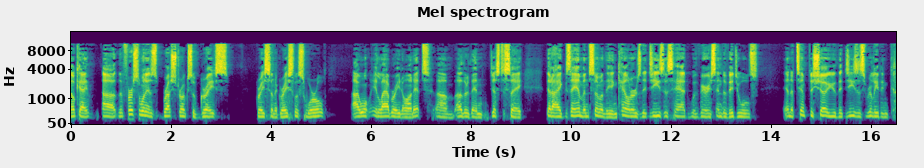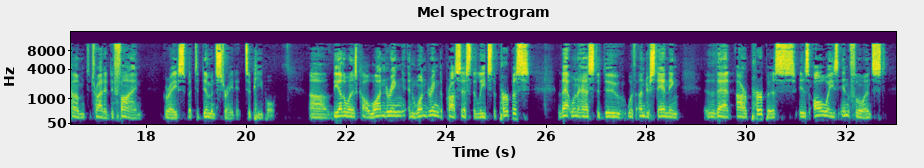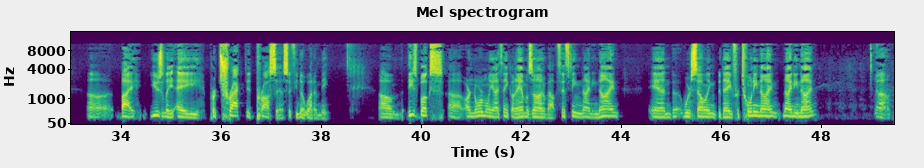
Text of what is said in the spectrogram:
Okay. Uh, the first one is Brushstrokes of Grace, Grace in a Graceless World. I won't elaborate on it um, other than just to say that I examined some of the encounters that Jesus had with various individuals and attempt to show you that Jesus really didn't come to try to define grace, but to demonstrate it to people. Uh, the other one is called Wandering and Wondering, the process that leads to purpose. That one has to do with understanding that our purpose is always influenced uh, by usually a protracted process, if you know what I mean. Um, these books uh, are normally, I think, on Amazon about fifteen ninety nine, and uh, we're selling today for twenty nine ninety nine. Uh,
